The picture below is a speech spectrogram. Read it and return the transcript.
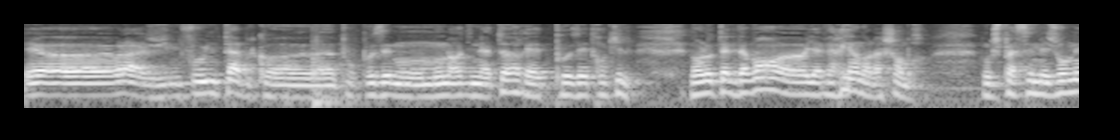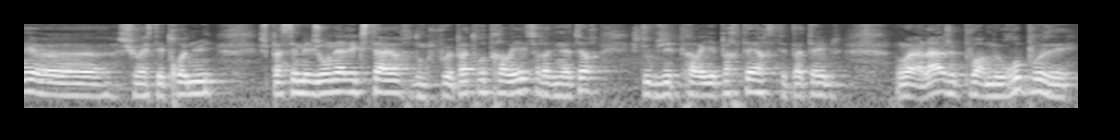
Et euh, voilà, il me faut une table quoi, euh, pour poser mon, ordinateur et être posé tranquille. Dans l'hôtel d'avant, euh, il n'y avait rien dans la chambre. Donc je passais mes journées, je suis resté trois nuits, je passais mes journées à l'extérieur, donc je pouvais pas trop travailler sur l'ordinateur, j'étais obligé de travailler par terre, c'était pas terrible. Donc voilà, là je vais pouvoir me reposer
